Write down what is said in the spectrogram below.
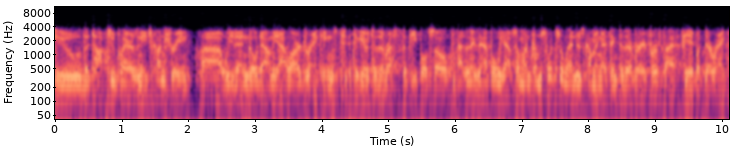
to the top two players in each country, uh, we then go down the at-large rankings to, to give it to the rest of the people. So, as an example, we have someone from Switzerland who's coming, I think, to their very first IFPA, but they're ranked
